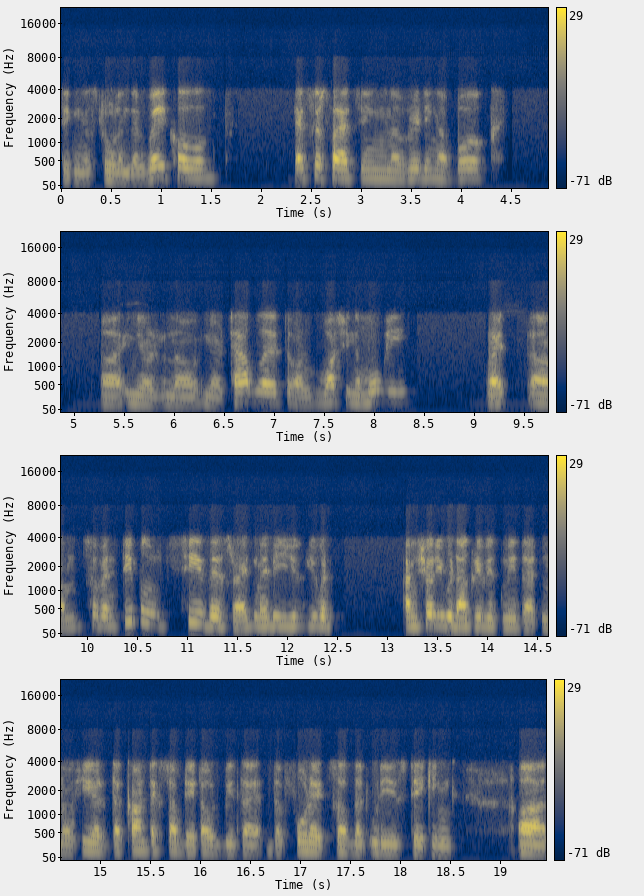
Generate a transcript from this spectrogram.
taking a stroll in their vehicle, exercising, you know, reading a book uh, in your, you know, in your tablet or watching a movie, right? Um, so when people see this, right, maybe you, you would I'm sure you would agree with me that you know, here the context of data would be the, the photo itself that Udi is taking. Uh,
